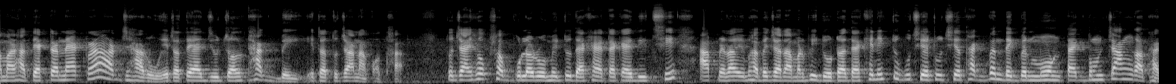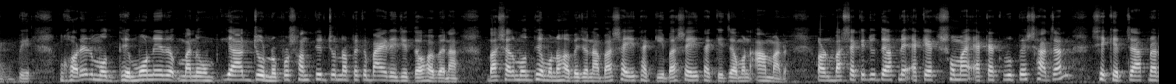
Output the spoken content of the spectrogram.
আমার হাতে একটা ন্যাকড়া আর ঝাড়ু। এটা তো অ্যাজ ইউজুয়াল থাকবেই। এটা তো জানা কথা। তো যাই হোক, সবগুলো রুম একটু দেখায় টাকায় দিচ্ছি। আপনারা ওইভাবে যারা আমার ভিডিওটা দেখেন, একটু গুছিয়ে টুছিয়ে থাকবেন, দেখবেন মনটা একদম চাঙ্গা থাকবে। ঘরের মধ্যে মনের মানে ইয়ার জন্য, প্রশান্তির জন্য আপনাকে বাইরে যেতে হবে না। বাসার মধ্যে মনে হবে যে, না, বাসায় থাকি বাসায় থাকি, যেমন আমার। কারণ বাসাকে যদি আপনি এক এক সময়, এক এক রূপে সাজান, সেক্ষেত্রে আপনার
